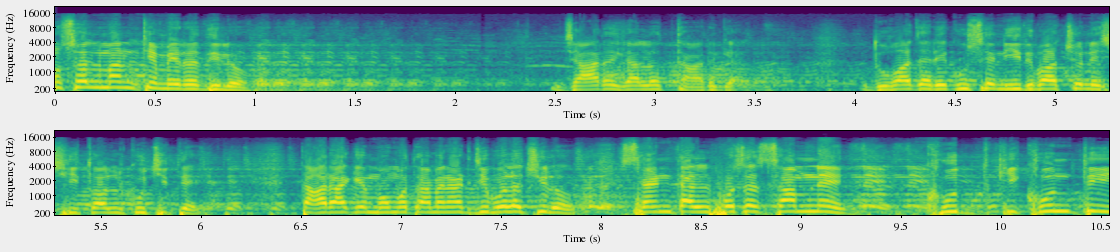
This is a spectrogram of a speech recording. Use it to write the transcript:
মুসলমানকে মেরে দিল। যার গেল, তার গেল। দু হাজার একুশে নির্বাচনে শীতলকুচিতে, তার আগে মমতা ব্যানার্জি বলেছিল, সেন্ট্রাল ফোর্সের সামনে খুদ কি খুন্তি?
